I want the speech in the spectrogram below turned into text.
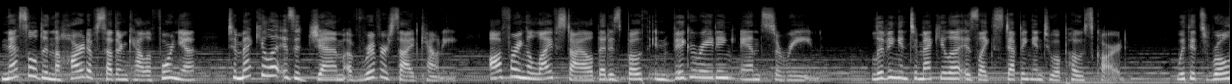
Nestled in the heart of Southern California, Temecula is a gem of Riverside County, offering a lifestyle that is both invigorating and serene. Living in Temecula is like stepping into a postcard. With its rolling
